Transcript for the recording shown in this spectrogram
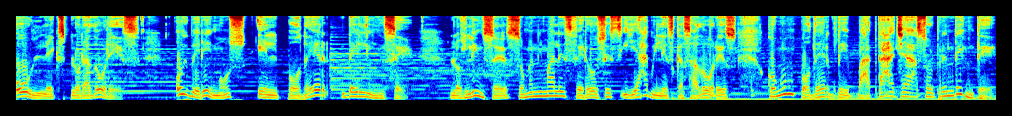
Hola exploradores, hoy veremos el poder del lince. Los linces son animales feroces y hábiles cazadores con un poder de batalla sorprendente.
